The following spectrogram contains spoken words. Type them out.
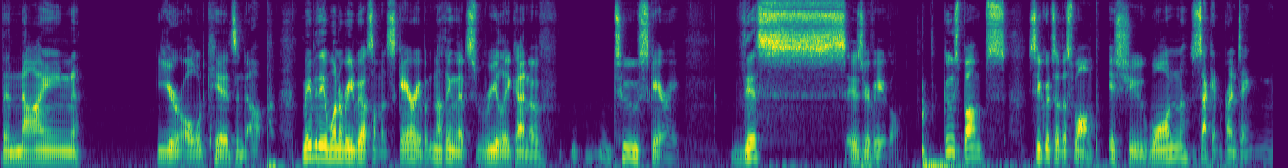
the nine year old kids and up, maybe they want to read about something scary, but nothing that's really kind of too scary. This is your vehicle. Goosebumps, Secrets of the Swamp, issue one, second printing.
